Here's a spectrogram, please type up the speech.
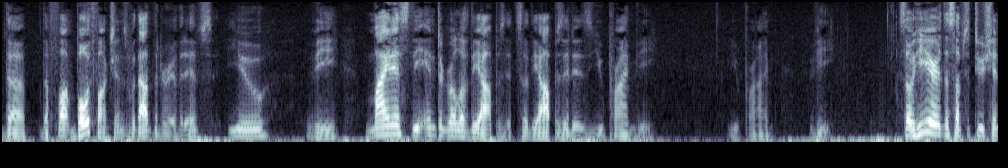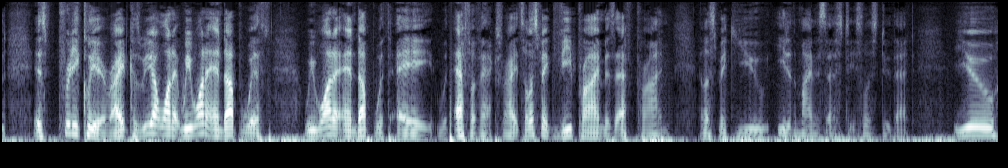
the the fu- both functions without the derivatives, u v minus the integral of the opposite. So the opposite is u prime v. u prime v. So here the substitution is pretty clear, right? Because we want to we want to end up with we want to end up with a with f of x, right? So let's make v prime is f prime, and let's make u e to the minus st. So let's do that. u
